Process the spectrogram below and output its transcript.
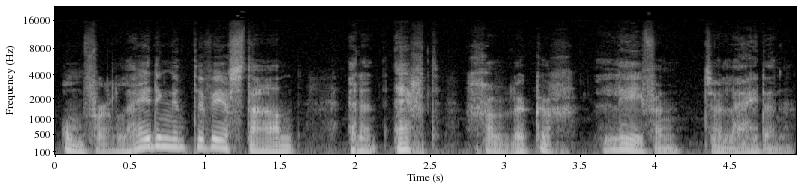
om verleidingen te weerstaan en een echt gelukkig leven te leiden.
